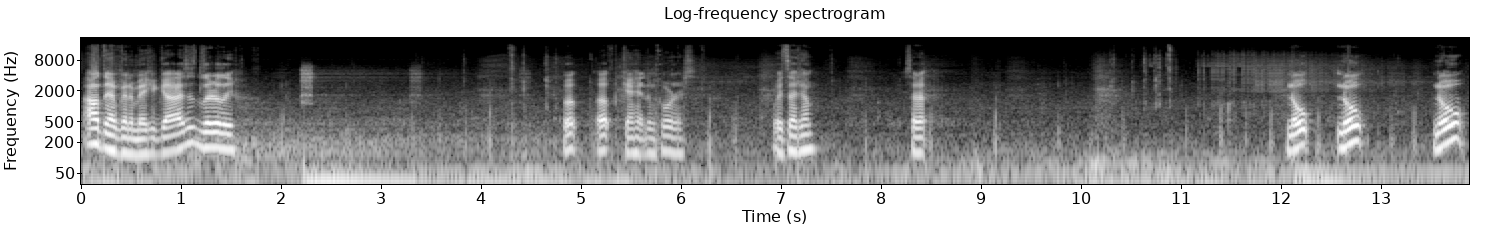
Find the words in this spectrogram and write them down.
I don't think I'm gonna make it, guys. It's literally... Oh, oh, can't hit them corners. Wait, is that him? Is that it? Nope, nope, nope.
